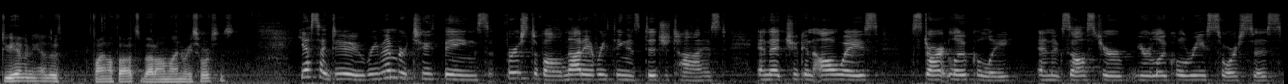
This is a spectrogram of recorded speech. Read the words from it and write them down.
Do you have any other final thoughts about online resources? Yes, I do. Remember two things. First of all, not everything is digitized, and that you can always start locally and exhaust your, your local resources.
